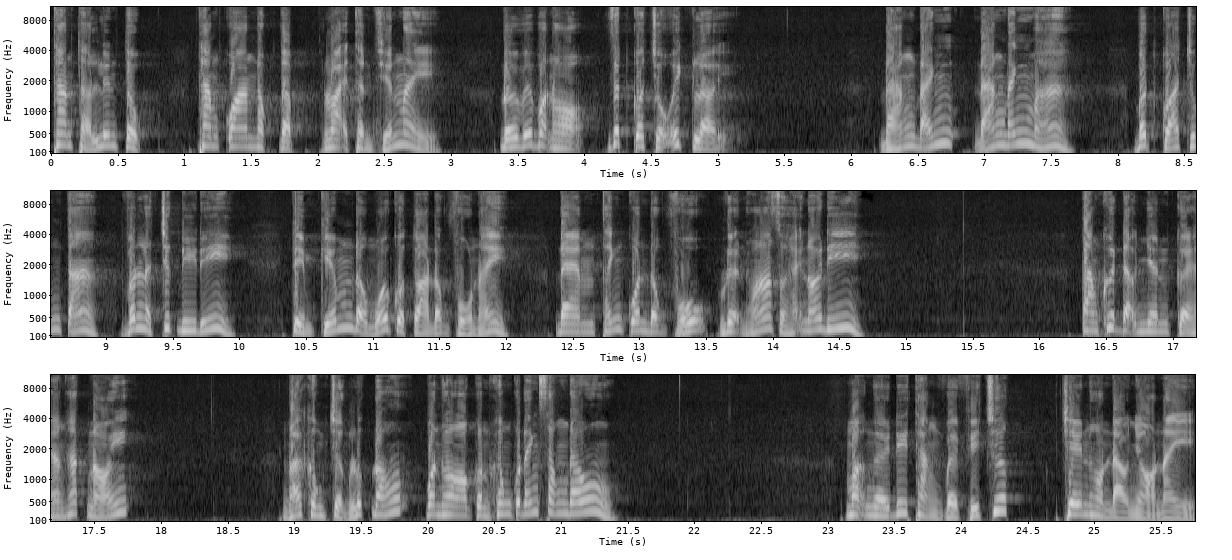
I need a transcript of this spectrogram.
Than thở liên tục, tham quan học tập loại thần chiến này. Đối với bọn họ, rất có chỗ ích lợi. Đáng đánh đáng đánh mà. Bất quá chúng ta vẫn là trước đi đi tìm kiếm đầu mối của tòa động phủ này. Đem thánh quân động phủ luyện hóa rồi hãy nói đi. Tam khuyết đạo nhân cười hăng hắc nói nói không chừng lúc đó bọn họ còn không có đánh xong đâu. Mọi người đi thẳng về phía trước. Trên hòn đảo nhỏ này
